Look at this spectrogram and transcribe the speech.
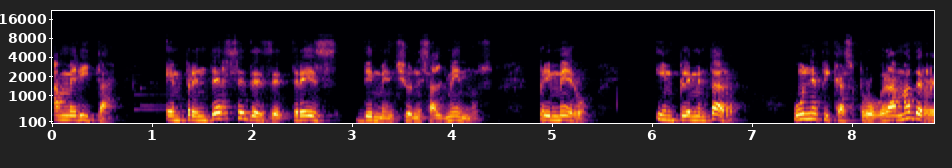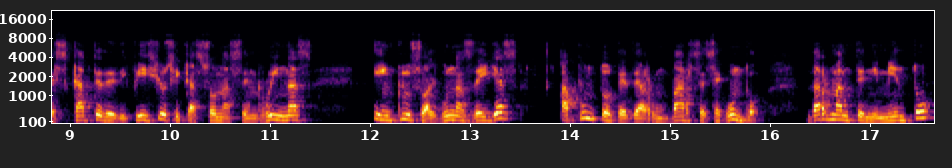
amerita emprenderse desde tres dimensiones al menos. Primero, implementar un eficaz programa de rescate de edificios y casonas en ruinas, incluso algunas de ellas a punto de derrumbarse. Segundo, dar mantenimiento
